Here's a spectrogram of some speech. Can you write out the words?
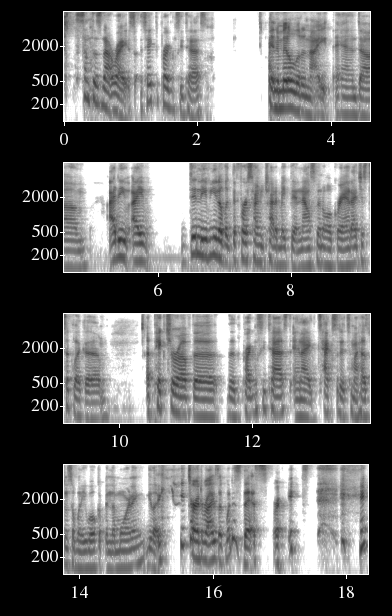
something's not right. So I take the pregnancy test in the middle of the night. And um, I didn't, I didn't even, you know, like the first time you try to make the announcement all grand, I just took like a, a picture of the the pregnancy test and I texted it to my husband. So when he woke up in the morning, he like he turned around, he's like, "What is this?" Right.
